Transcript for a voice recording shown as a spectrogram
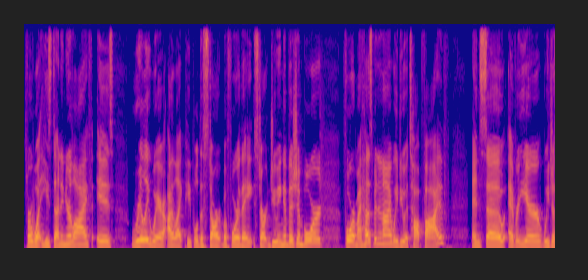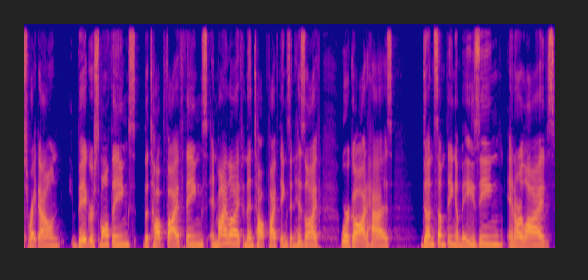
for what He's done in your life is really where I like people to start before they start doing a vision board. For my husband and I, we do a top five. And so every year we just write down big or small things, the top five things in my life, and then top five things in his life where God has done something amazing in our lives,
